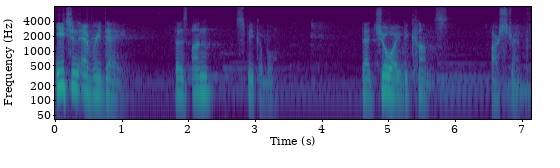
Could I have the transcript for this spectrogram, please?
each and every day that is unspeakable. That joy becomes our strength.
